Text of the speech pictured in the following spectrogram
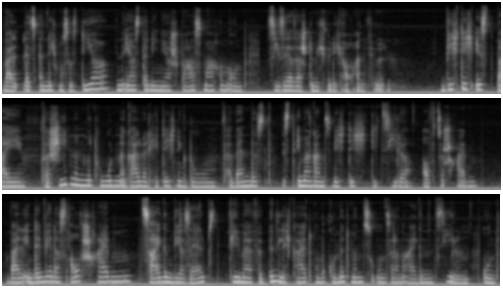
Weil letztendlich muss es dir in erster Linie Spaß machen und sich sehr, sehr stimmig für dich auch anfühlen. Wichtig ist bei verschiedenen Methoden, egal welche Technik du verwendest, ist immer ganz wichtig, die Ziele aufzuschreiben. Weil indem wir das aufschreiben, zeigen wir selbst viel mehr Verbindlichkeit und Commitment zu unseren eigenen Zielen und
